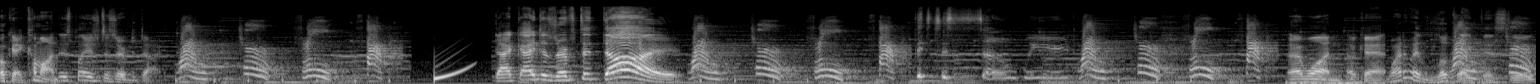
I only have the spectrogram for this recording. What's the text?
Okay, come on. These players deserve to die. One, two, three, stop. That guy deserves to die. One, two, three, stop. This is so weird. One, two, three, stop. I won. Okay. Why do I look like this, dude?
